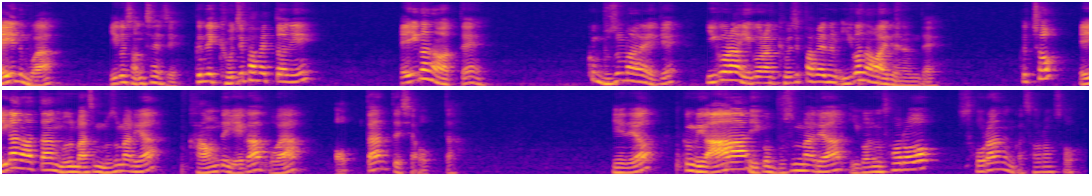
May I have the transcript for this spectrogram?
A는 뭐야? 이거 전체지. 근데 교집합 했더니 A가 나왔대. 그럼 무슨 말이야 이게? 이거랑 이거랑 교집합에는 이거 나와야 되는데. 그쵸? A가 나왔다는 무슨 말은 무슨 말이야? 가운데 얘가 뭐야? 없다는 뜻이야, 없다. 이해돼요? 그럼 이거, 아, 이거 무슨 말이야? 이거는 서로 소라는 거야, 서로 소.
